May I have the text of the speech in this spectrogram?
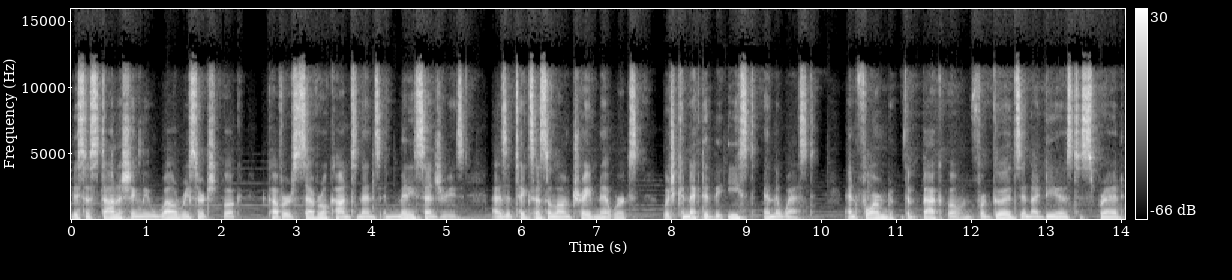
This astonishingly well researched book covers several continents and many centuries as it takes us along trade networks which connected the East and the West and formed the backbone for goods and ideas to spread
